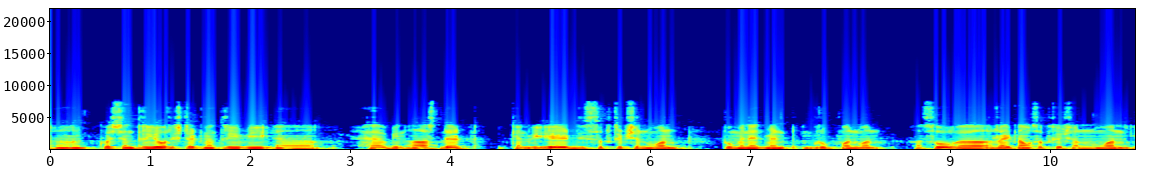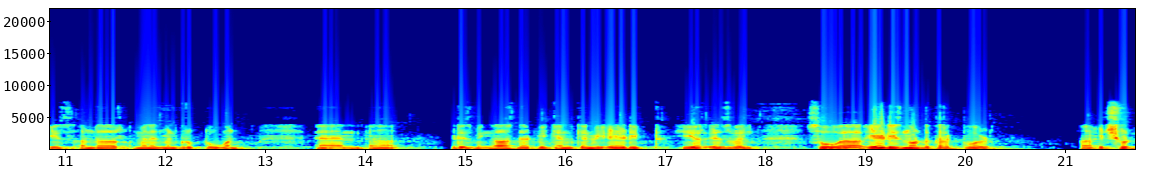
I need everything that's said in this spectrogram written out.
uh, question 3 or statement 3 we uh, have been asked that can we add the subscription 1 to management group 1 1 uh, so uh, right now subscription 1 is under management group 2 1 and uh, it is being asked that we can can we add it here as well. So uh, add is not the correct word. Uh, it should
